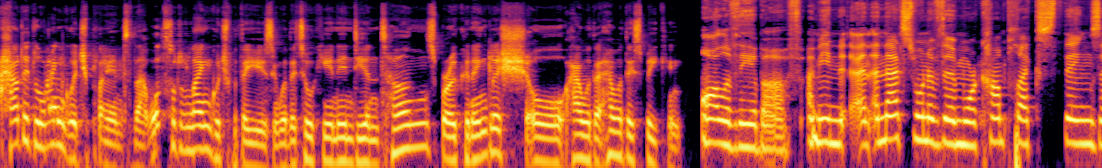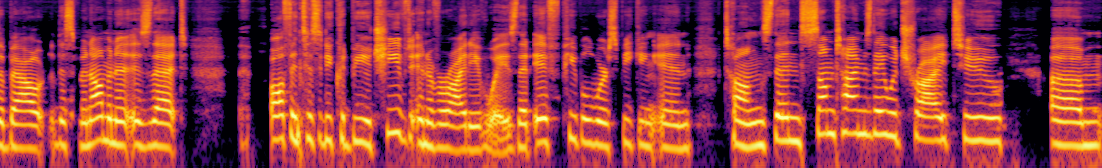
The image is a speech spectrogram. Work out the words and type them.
how did language play into that? What sort of language were they using? Were they talking in Indian tongues, broken English, or how were they how were they speaking? All of the above. I mean, and, and that's one of the more complex things about this phenomena is that authenticity could be achieved in a variety of ways. That if people were speaking in tongues, then sometimes they would try to um,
